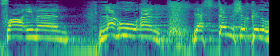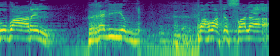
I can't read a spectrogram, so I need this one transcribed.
صائما له أن يستنشق الغبار الغليظ وهو في الصلاة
